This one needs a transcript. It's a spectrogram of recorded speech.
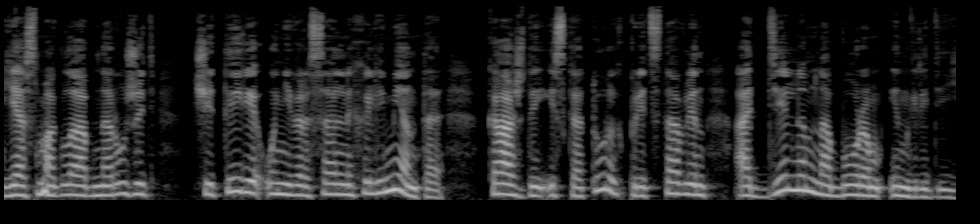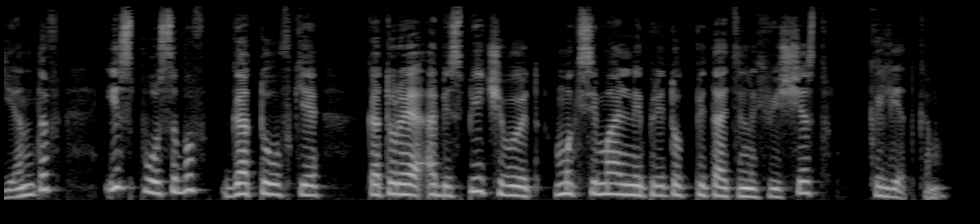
Я смогла обнаружить четыре универсальных элемента, каждый из которых представлен отдельным набором ингредиентов и способов готовки, которые обеспечивают максимальный приток питательных веществ к клеткам.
